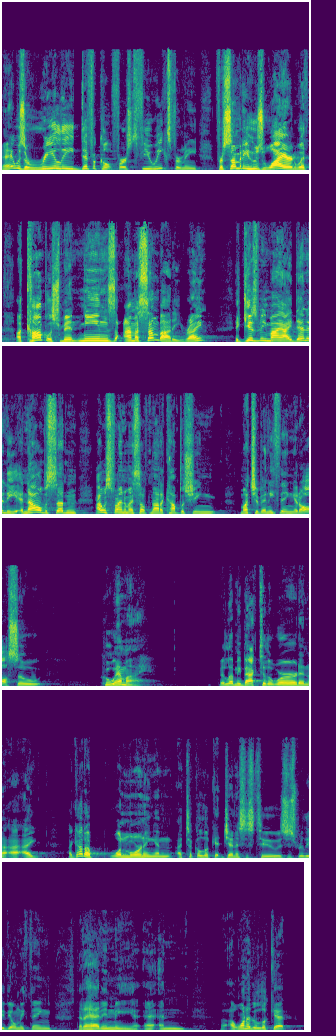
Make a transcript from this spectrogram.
It was a really difficult first few weeks for me. For somebody who's wired with accomplishment means I'm a somebody, right? It gives me my identity. And now all of a sudden, I was finding myself not accomplishing much of anything at all. So, who am I? It led me back to the Word, and I, I, I got up one morning and I took a look at Genesis 2. It was just really the only thing that I had in me. And I wanted to look at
